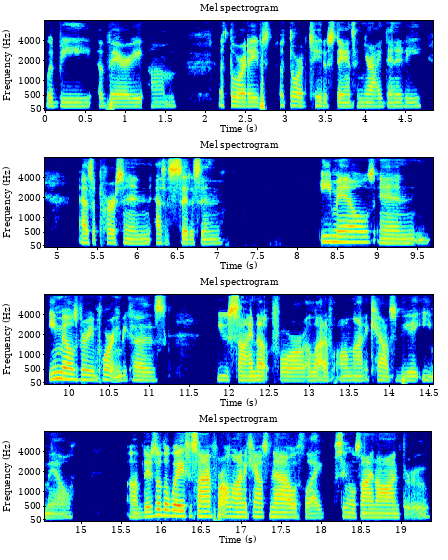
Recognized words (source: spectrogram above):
would be a very um, authoritative, authoritative stance in your identity as a person, as a citizen. Emails and email is very important because you sign up for a lot of online accounts via email. Um, there's other ways to sign for online accounts now with like single sign on through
